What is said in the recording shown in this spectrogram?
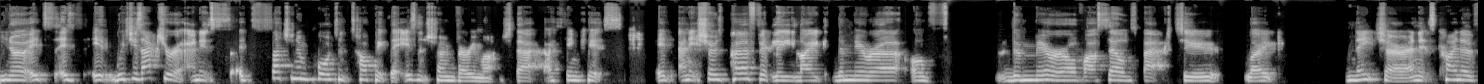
You know, it's it's it, which is accurate, and it's it's such an important topic that isn't shown very much. That I think it's it, and it shows perfectly like the mirror of the mirror of ourselves back to like nature. And it's kind of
